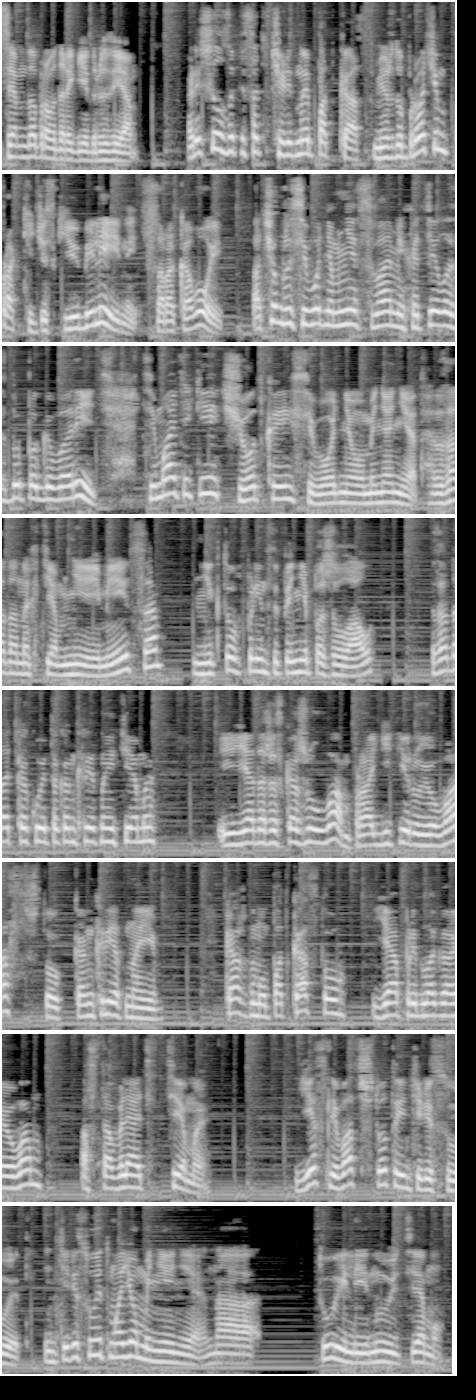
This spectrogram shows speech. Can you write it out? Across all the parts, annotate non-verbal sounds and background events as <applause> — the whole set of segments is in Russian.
Всем доброго, дорогие друзья. Решил записать очередной подкаст, между прочим, практически юбилейный, сороковой. О чем же сегодня мне с вами хотелось бы поговорить? Тематики четкой сегодня у меня нет. Заданных тем не имеется. Никто, в принципе, не пожелал задать какой-то конкретной темы. И я даже скажу вам, проагитирую вас, что конкретной каждому подкасту я предлагаю вам оставлять темы. Если вас что-то интересует, интересует мое мнение на ту или иную тему,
